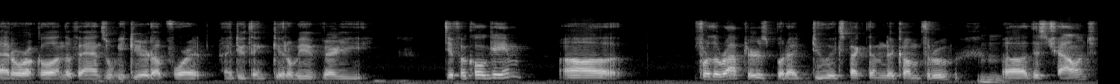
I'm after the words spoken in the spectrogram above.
at Oracle and the fans will be geared up for it. I do think it'll be a very difficult game uh, for the Raptors, but I do expect them to come through uh, this challenge.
